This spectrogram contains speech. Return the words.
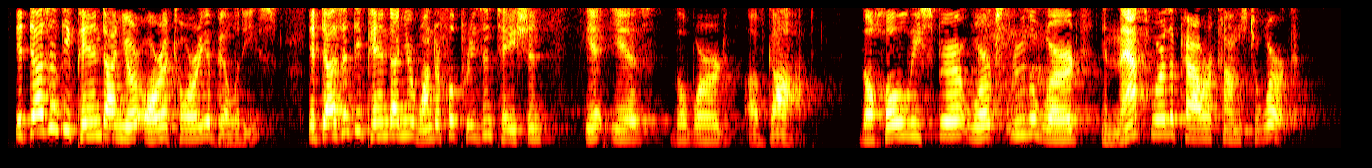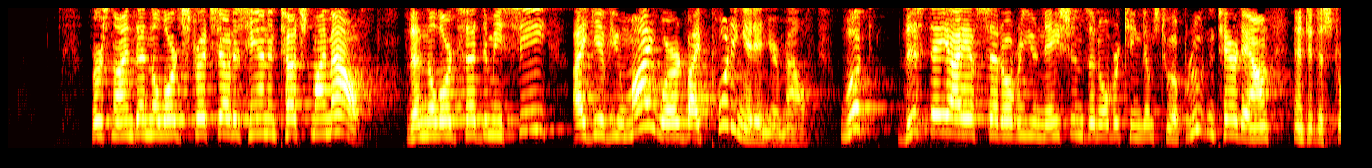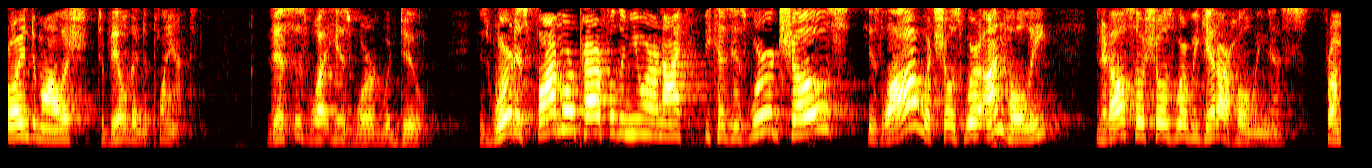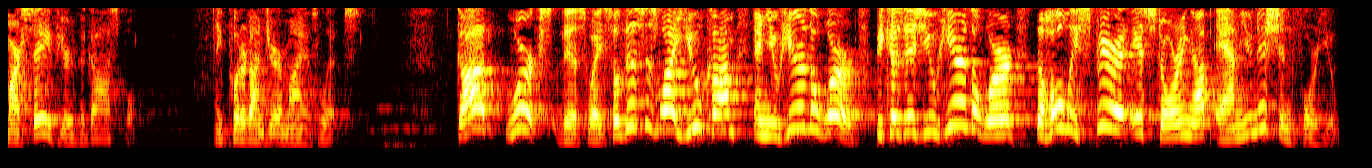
It doesn't depend on your oratory abilities. It doesn't depend on your wonderful presentation. It is the Word of God. The Holy Spirit works through the Word, and that's where the power comes to work. Verse 9, Then the Lord stretched out his hand and touched my mouth. Then the Lord said to me, See, I give you my word by putting it in your mouth. Look, this day I have set over you nations and over kingdoms to uproot and tear down, and to destroy and demolish, to build and to plant. This is what his word would do. His word is far more powerful than you are and I because his word shows his law, which shows we're unholy, and it also shows where we get our holiness from our Savior, the gospel. He put it on Jeremiah's lips. God works this way. So this is why you come and you hear the word. Because as you hear the word, the Holy Spirit is storing up ammunition for you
